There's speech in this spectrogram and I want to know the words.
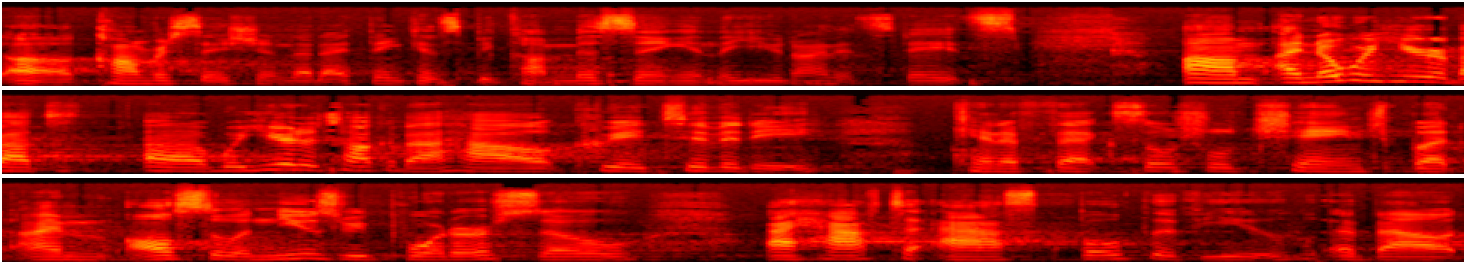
uh, conversation that I think has become missing in the United States. Um, I know we're here about uh, we're here to talk about how creativity can affect social change, but I'm also a news reporter, so I have to ask both of you about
